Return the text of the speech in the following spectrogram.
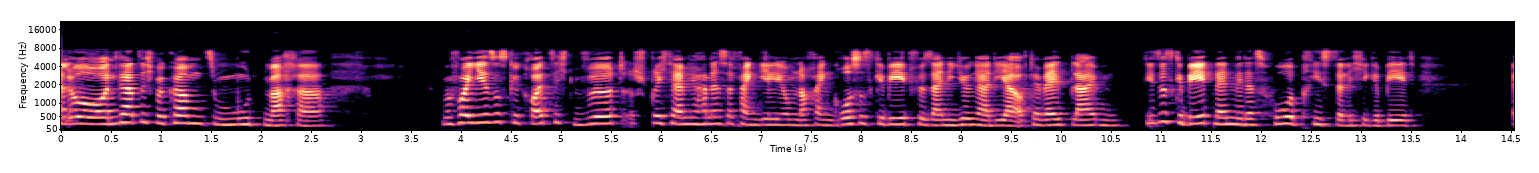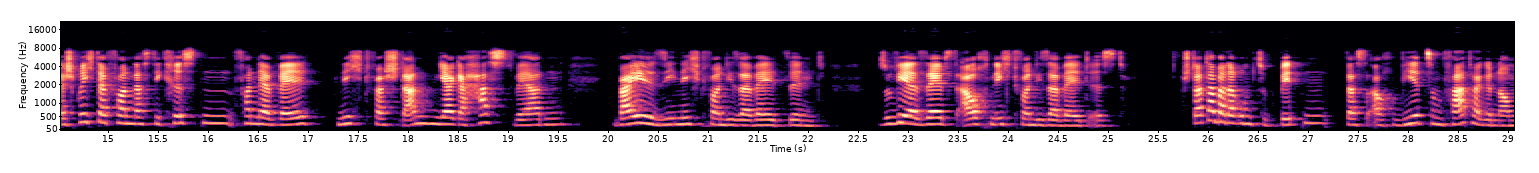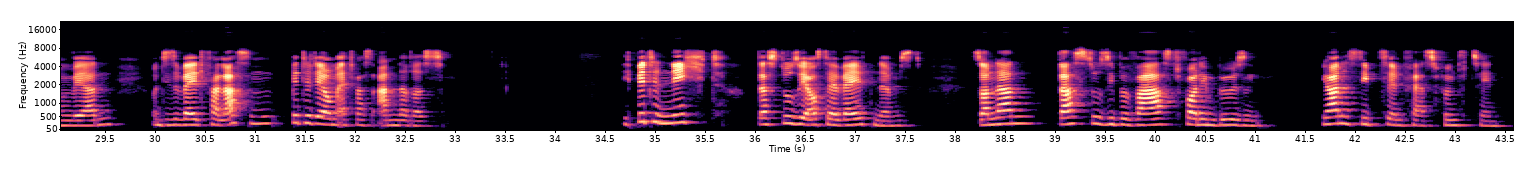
Hallo und herzlich willkommen zum Mutmacher. Bevor Jesus gekreuzigt wird, spricht er im Johannesevangelium noch ein großes Gebet für seine Jünger, die ja auf der Welt bleiben. Dieses Gebet nennen wir das hohe priesterliche Gebet. Er spricht davon, dass die Christen von der Welt nicht verstanden, ja gehasst werden, weil sie nicht von dieser Welt sind, so wie er selbst auch nicht von dieser Welt ist. Statt aber darum zu bitten, dass auch wir zum Vater genommen werden, und diese Welt verlassen, bittet er um etwas anderes. Ich bitte nicht, dass du sie aus der Welt nimmst, sondern dass du sie bewahrst vor dem Bösen. Johannes 17, Vers 15.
